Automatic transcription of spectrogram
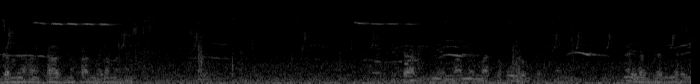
Gamla kang tawag ng cameraman. Sabi niya, mamay matukulog. Ang labrang na rin.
